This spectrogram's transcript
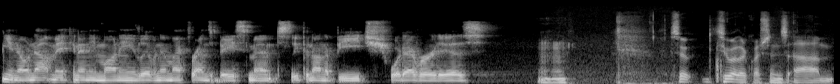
you know, not making any money, living in my friend's basement, sleeping on a beach, whatever it is. Mm-hmm. So, two other questions. Um,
